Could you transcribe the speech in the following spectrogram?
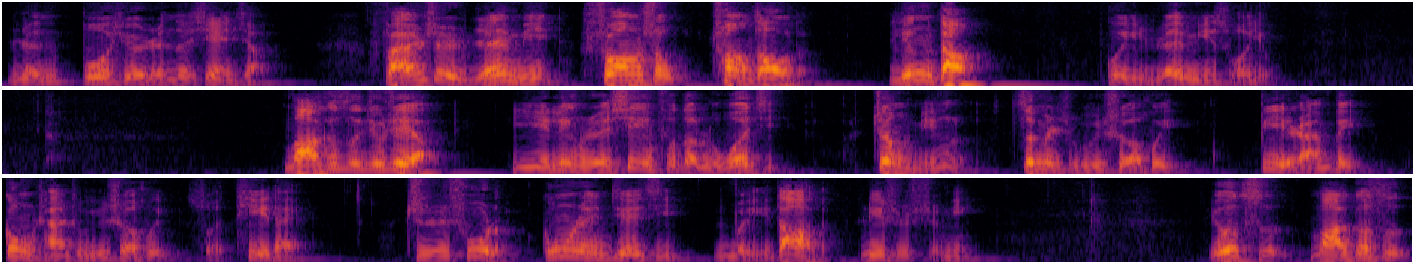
人剥削人的现象，凡是人民双手创造的，应当归人民所有。马克思就这样以令人信服的逻辑，证明了资本主义社会必然被共产主义社会所替代，指出了工人阶级伟大的历史使命。由此，马克思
